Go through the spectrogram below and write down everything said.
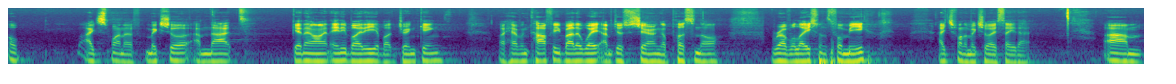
Oh, I just want to make sure I'm not getting on anybody about drinking or having coffee. By the way, I'm just sharing a personal revelations for me. I just want to make sure I say that. Um,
